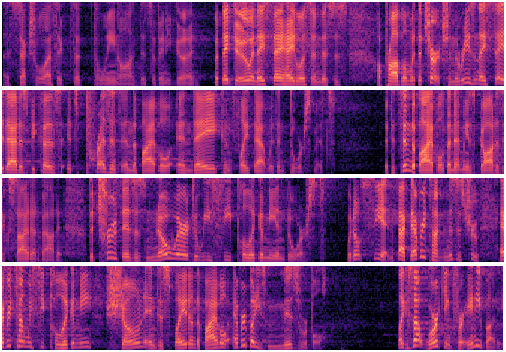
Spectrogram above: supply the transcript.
a sexual ethic to, to lean on that's of any good. But they do, and they say, hey, listen, this is a problem with the church. And the reason they say that is because it's present in the Bible, and they conflate that with endorsement. If it's in the Bible, then that means God is excited about it. The truth is, is nowhere do we see polygamy endorsed. We don't see it. In fact, every time, and this is true, every time we see polygamy shown and displayed in the Bible, everybody's miserable. Like it's not working for anybody,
